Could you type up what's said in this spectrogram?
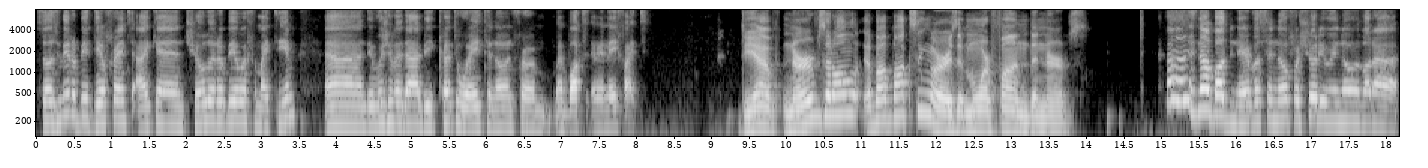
So it's a little bit different. I can chill a little bit with my team, and usually that be cut weight, you know, for my box MMA fight. Do you have nerves at all about boxing, or is it more fun than nerves? Uh, it's not about the nervous, you know. For sure, you know a lot of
